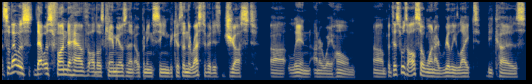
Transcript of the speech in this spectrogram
so that was that was fun to have all those cameos in that opening scene because then the rest of it is just uh, Lynn on her way home. Um, but this was also one I really liked because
